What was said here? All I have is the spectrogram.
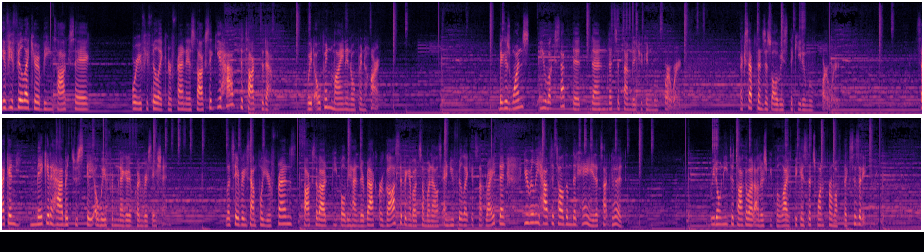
if you feel like you're being toxic or if you feel like your friend is toxic, you have to talk to them with open mind and open heart. Because once you accept it, then that's the time that you can move forward. Acceptance is always the key to move forward. Second, make it a habit to stay away from negative conversation. Let's say, for example, your friends talks about people behind their back or gossiping about someone else and you feel like it's not right, then you really have to tell them that, hey, that's not good. We don't need to talk about others people's life because that's one form of toxicity.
